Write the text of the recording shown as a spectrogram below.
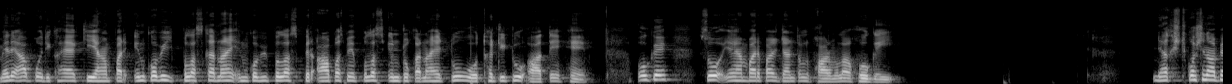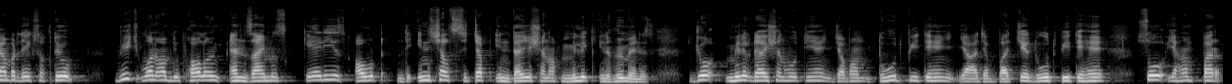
मैंने आपको दिखाया कि यहाँ पर इनको भी प्लस करना है, इनको भी प्लस फिर आपस में प्लस इंटू करना है टू वो थर्टी टू आते हैं। ओके सो यहाँ हमारे पास डेंटल फार्मूला हो गई। नेक्स्ट क्वेश्चन आप यहाँ पर देख सकते हो। Which one of the following enzymes carries out the initial step in digestion of milk in humans? जो मिल्क डाइजेशन होती हैं जब हम दूध पीते हैं या जब बच्चे दूध पीते हैं सो so, यहाँ पर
